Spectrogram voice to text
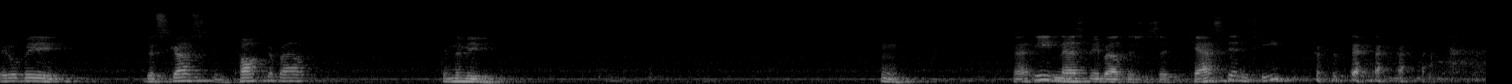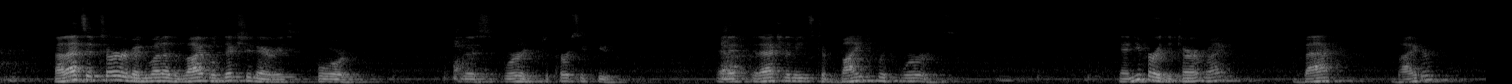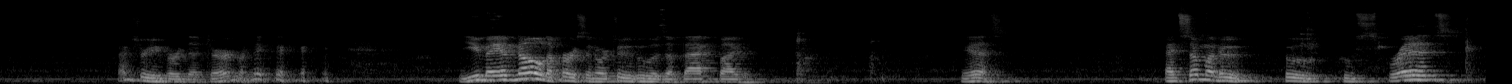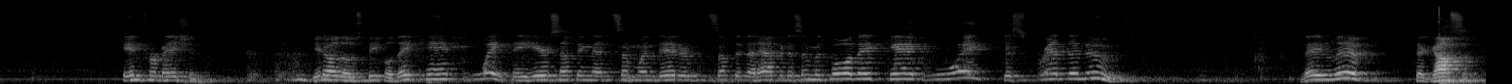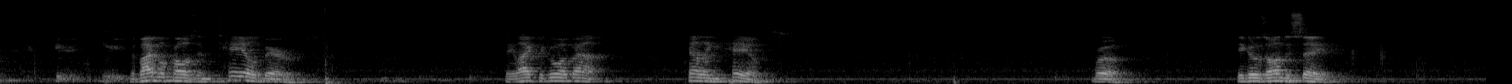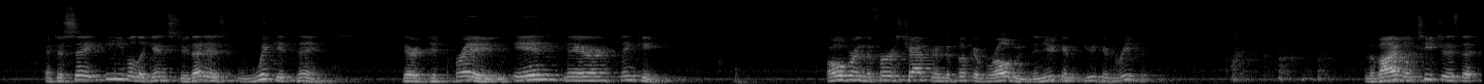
it'll be discussed and talked about in the media. Hmm. Now, Eden asked me about this. She said, cast in teeth? Now, that's a term in one of the Bible dictionaries for this word to persecute. And it, it actually means to bite with words. And you've heard the term, right? Backbiter. I'm sure you've heard that term, you may have known a person or two who was a backbiter. Yes. And someone who, who, who spreads information. You know those people, they can't wait. They hear something that someone did or something that happened to someone. Boy, they can't wait to spread the news. They live to gossip. The Bible calls them talebearers. They like to go about telling tales. Well, he goes on to say, and to say evil against you, that is wicked things. They're depraved in their thinking. Over in the first chapter in the book of Romans, and you can, you can read this. The Bible teaches that,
